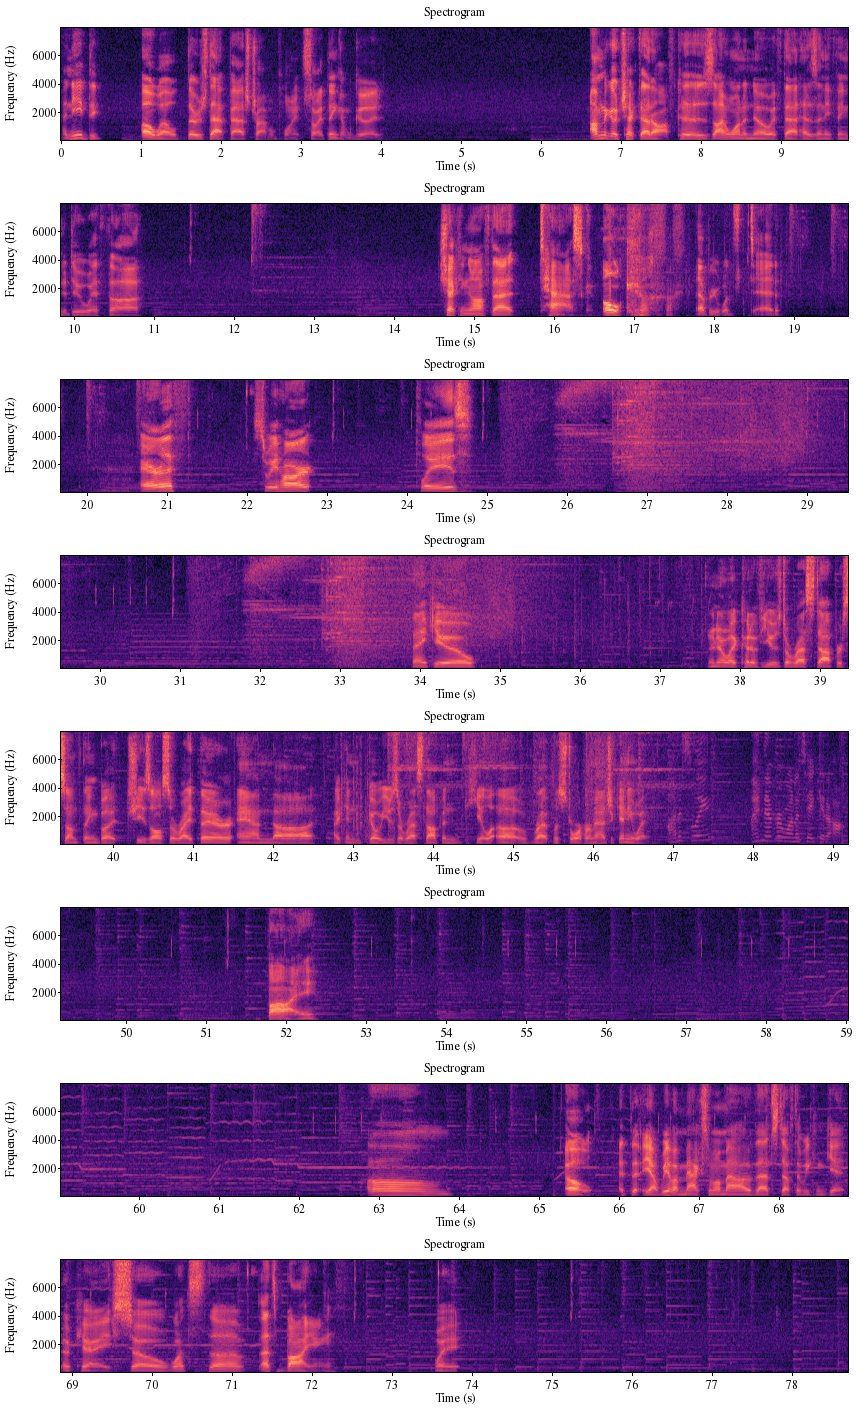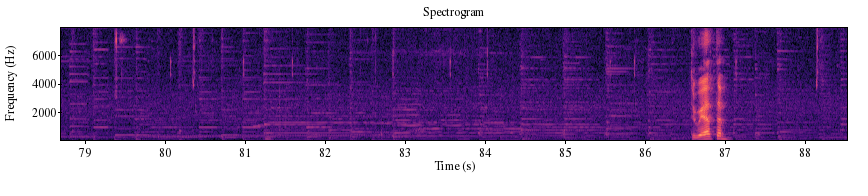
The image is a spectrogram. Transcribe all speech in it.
I need to... Oh, well, there's that fast travel point, so I think I'm good. I'm gonna go check that off, because I want to know if that has anything to do with, uh... Checking off that task. Oh, God. Everyone's dead. Aerith, sweetheart, please. Thank you. I know I could have used a rest stop or something, but she's also right there, and uh, I can go use a rest stop and heal, uh, re restore her magic anyway. Honestly, I never want to take it off. Bye. Um. Oh, the, yeah, we have a maximum amount of that stuff that we can get. Okay, so what's the... That's buying. Wait. Do we have to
